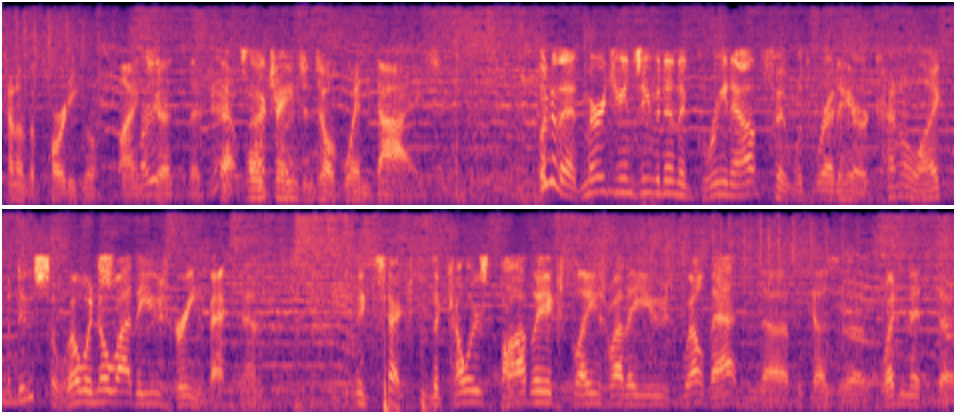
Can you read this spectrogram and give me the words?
kind of the party mindset that, Yeah, that won't change until Gwen dies. Look at that. Mary Jane's even in a green outfit with red hair, kind of like Medusa. Well, we know why they used green back then. exactly. The colors pop. Probably explains why they used well that and uh, because uh, wasn't it? Uh,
